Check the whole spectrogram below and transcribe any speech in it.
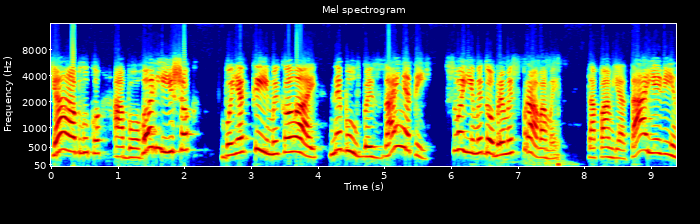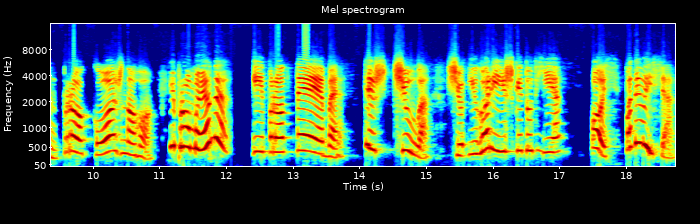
яблуко або горішок. Бо який Миколай не був би зайнятий своїми добрими справами, та пам'ятає він про кожного. І про мене? І про тебе. Ти ж чула, що і горішки тут є. Ось, подивися.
